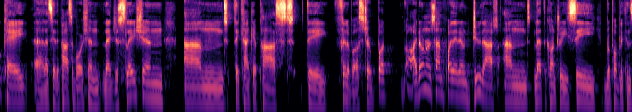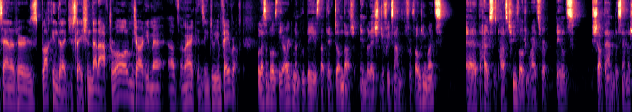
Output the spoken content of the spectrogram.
okay, uh, let's say they pass abortion legislation, and they can't get past the filibuster, but I don't understand why they don't do that and let the country see Republican senators blocking the legislation that, after all, majority of Americans seem to be in favour of. Well, I suppose the argument would be is that they've done that in relation to, for example, for voting rights. Uh, the House has passed two voting rights where bills shot down the Senate.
